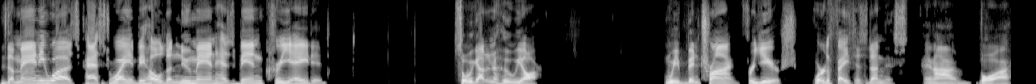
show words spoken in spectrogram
The man he was passed away, and behold, a new man has been created. So we got to know who we are. We've been trying for years. Word of Faith has done this. And I, boy, I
